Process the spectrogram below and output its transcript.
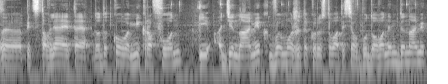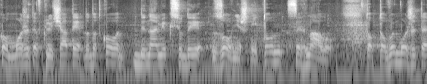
е, підставляєте додатковий мікрофон і динамік, ви можете користуватися вбудованим динаміком, можете включати додатково динамік сюди зовнішній тон сигналу. Тобто ви можете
